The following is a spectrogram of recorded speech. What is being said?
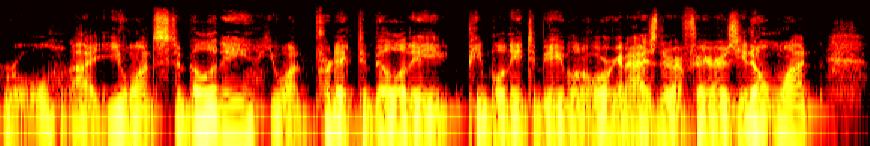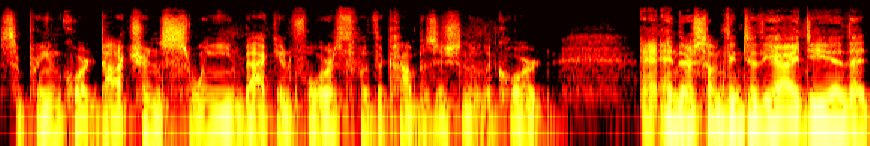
rule. Uh, you want stability, you want predictability. People need to be able to organize their affairs. You don't want Supreme Court doctrines swinging back and forth with the composition of the court. And and there's something to the idea that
